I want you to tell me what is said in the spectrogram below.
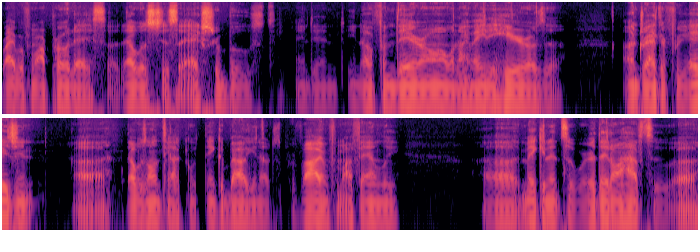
right before my pro day, so that was just an extra boost. And then, you know, from there on, when I made it here as a undrafted free agent, uh, that was the only thing I could think about. You know, just providing for my family, uh, making it to where they don't have to, uh,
